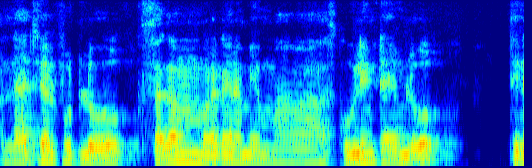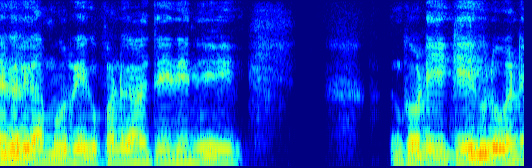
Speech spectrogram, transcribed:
న్యాచురల్ ఫుడ్లో సగం వరకైనా మేము మా స్కూలింగ్ టైంలో తినగలిగాము. రేగు పండుగ అయితే ఇదేంది? ఇంకోటి గేగులు అంటే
